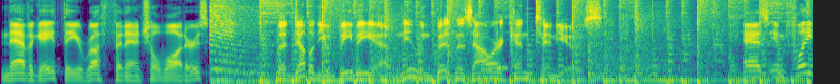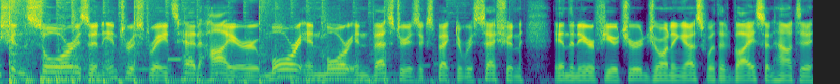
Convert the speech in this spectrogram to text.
navigate the rough financial waters. The WBBM Noon Business Hour continues. As inflation soars and interest rates head higher, more and more investors expect a recession in the near future. Joining us with advice on how to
